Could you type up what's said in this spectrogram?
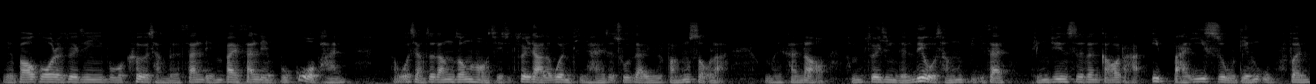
也包括了最近一波客场的三连败、三连不过盘。我想这当中哈，其实最大的问题还是出在于防守啦。我们可以看到他们最近的六场比赛，平均失分高达一百一十五点五分，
